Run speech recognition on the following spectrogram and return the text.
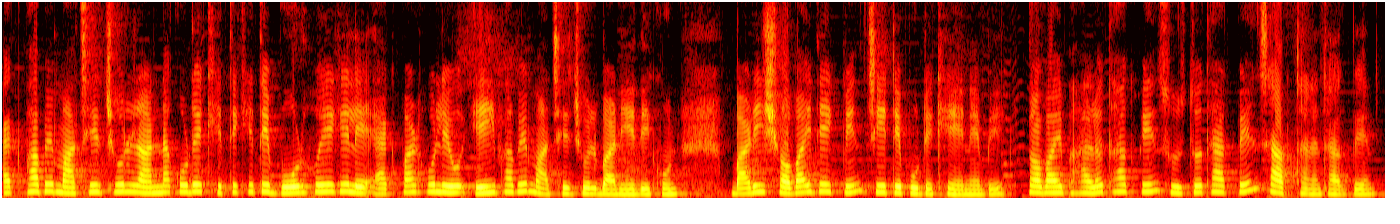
একভাবে মাছের ঝোল রান্না করে খেতে খেতে বোর হয়ে গেলে একবার হলেও এইভাবে মাছের ঝোল বানিয়ে দেখুন। বাড়ির সবাই দেখবেন চেটে পুটে খেয়ে নেবে। সবাই ভালো থাকবেন, সুস্থ থাকবেন, সাবধানে থাকবেন।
